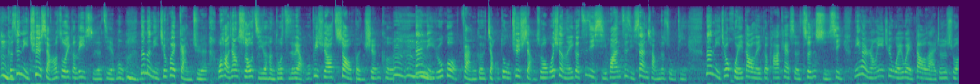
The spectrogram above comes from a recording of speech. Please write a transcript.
嗯可是你却想要做一个历史的节目，嗯那么你就会感觉我好像收集了很多资料，我必须要照本宣科。嗯嗯但你如果反个角度去想说，我选了一个自己喜欢、自己擅长的主题，那你就回到了一个 podcast 的真实性，你很容易去娓娓道来，就是说，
